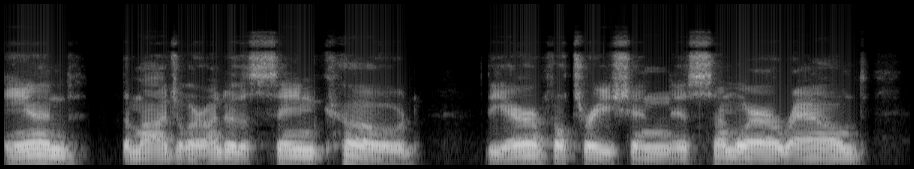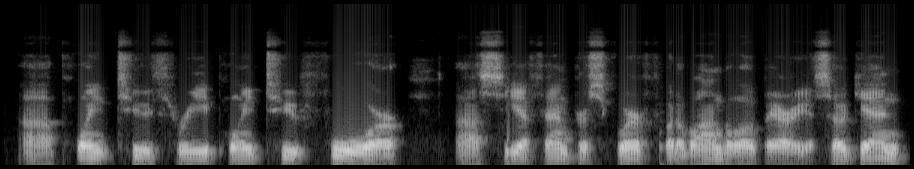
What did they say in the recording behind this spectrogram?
and the modular. Under the same code, the air infiltration is somewhere around uh, 0.23, 0.24 uh, CFM per square foot of envelope area. So again,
